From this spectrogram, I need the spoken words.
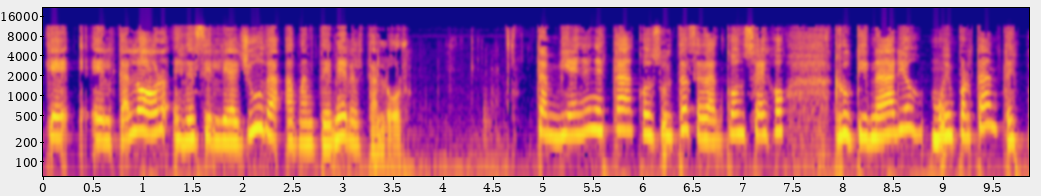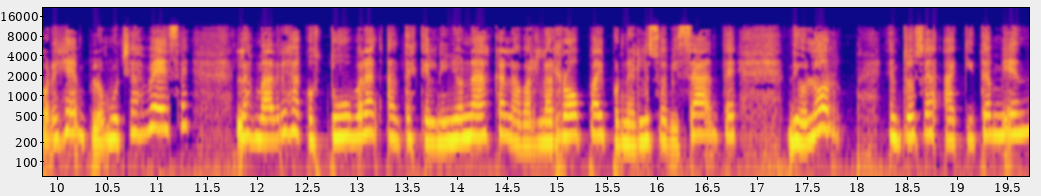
que el calor, es decir, le ayuda a mantener el calor. También en esta consulta se dan consejos rutinarios muy importantes. Por ejemplo, muchas veces las madres acostumbran antes que el niño nazca lavar la ropa y ponerle suavizante de olor. Entonces aquí también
